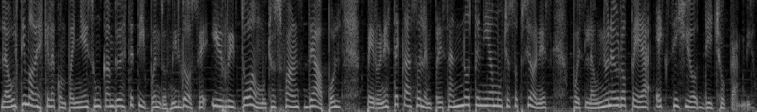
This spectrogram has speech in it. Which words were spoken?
La última vez que la compañía hizo un cambio de este tipo, en 2012, irritó a muchos fans de Apple, pero en este caso la empresa no tenía muchas opciones, pues la Unión Europea exigió dicho cambio.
